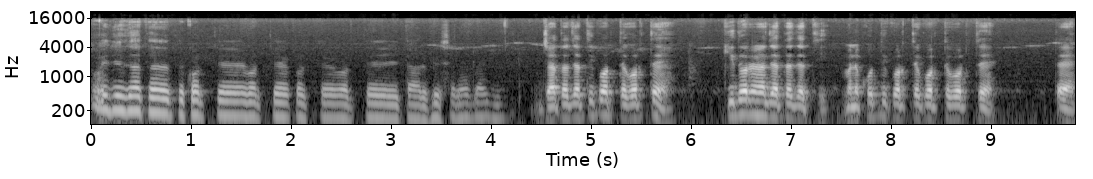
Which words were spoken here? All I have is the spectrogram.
ওই যে যাতায়াত করতে করতে করতে করতে তার পিছনে লাগে যাতাযাতি করতে করতে? কি ধরনের যাতাযাতি? মানে ক্ষতি করতে করতে করতে? তাই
